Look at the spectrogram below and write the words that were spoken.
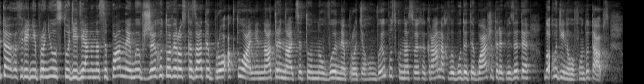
Вітаю в ефірі Дніпро Ньюз. Студії Діана Насипанна. Ми вже готові розказати про актуальні на 13-ту новини. Протягом випуску на своїх екранах ви будете бачити реквізити благодійного фонду ТАПС.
